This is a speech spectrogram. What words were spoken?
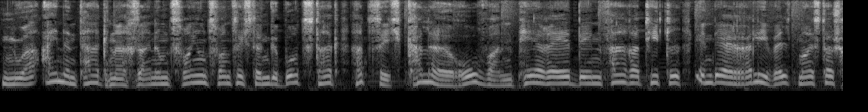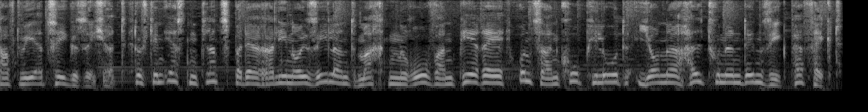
Nur einen Tag nach seinem 22. Geburtstag hat sich Kalle Rovan Pere den Fahrertitel in der Rallye-Weltmeisterschaft WRC gesichert. Durch den ersten Platz bei der Rallye Neuseeland machten Rovan Pere und sein Co-Pilot Jonne Haltunen den Sieg perfekt.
